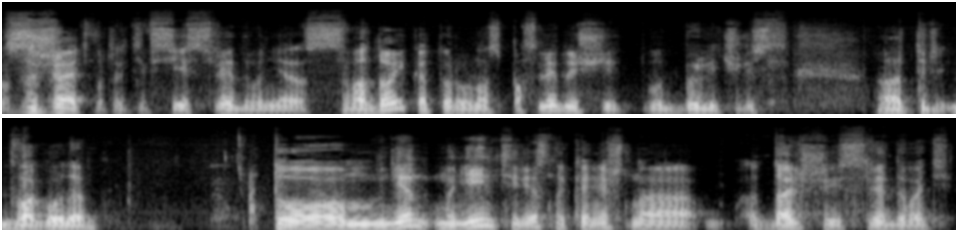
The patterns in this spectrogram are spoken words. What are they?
сжать вот эти все исследования с водой, которые у нас последующие вот были через э, три, два года, то мне, мне интересно, конечно, дальше исследовать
